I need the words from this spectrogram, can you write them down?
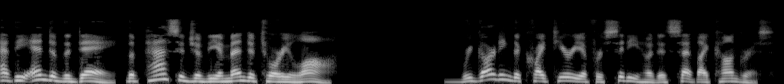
at the end of the day, the passage of the amendatory law regarding the criteria for cityhood is set by Congress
